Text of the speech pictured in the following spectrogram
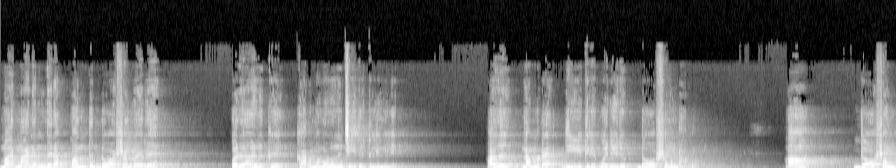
മരണാനന്തരം പന്ത്രണ്ട് വർഷം വരെ ഒരാൾക്ക് കർമ്മങ്ങളൊന്നും ചെയ്തിട്ടില്ലെങ്കിൽ അത് നമ്മുടെ ജീവിതത്തിൽ വലിയൊരു ദോഷമുണ്ടാകും ആ ദോഷം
